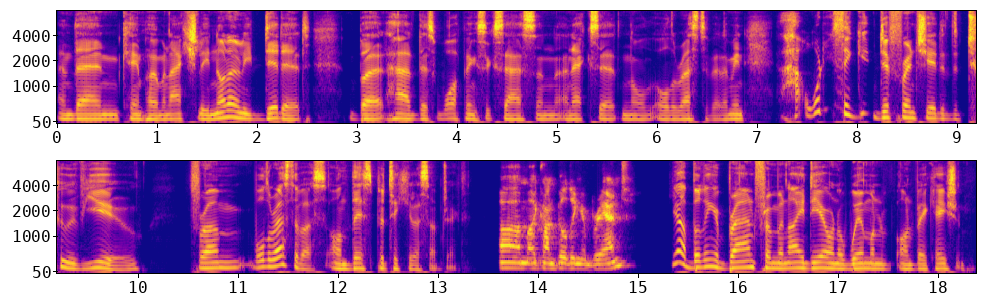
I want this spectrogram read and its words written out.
and then came home and actually not only did it, but had this whopping success and an exit and all, all the rest of it. I mean, how, what do you think differentiated the two of you from all the rest of us on this particular subject? Um, like on building a brand? Yeah, building a brand from an idea on a whim on, on vacation.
